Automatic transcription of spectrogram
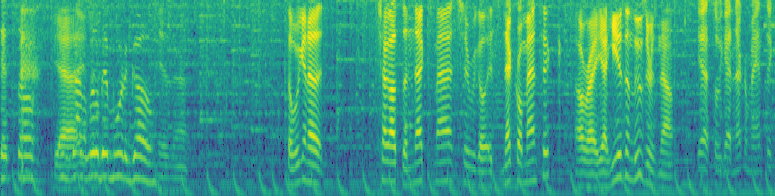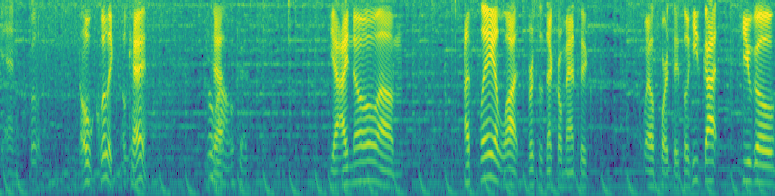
it, so Yeah. he's got a little bit more to go. Yes, man. So we're gonna check out the next match. Here we go. It's Nekromantik. All right. Yeah, he is in losers now. Yeah, so we got Nekromantik and Quillix. Oh, Quillix. Okay. Oh Yeah. wow, okay. Yeah, I know. Um, I play a lot versus Nekromantik's well forte. So he's got Hugo.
